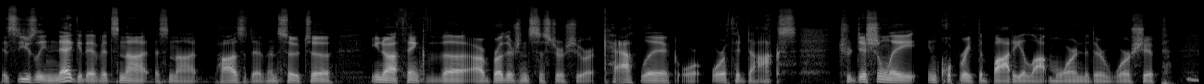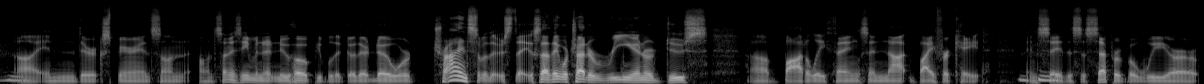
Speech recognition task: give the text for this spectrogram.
it's usually negative. It's not. It's not positive. And so to, you know, I think the our brothers and sisters who are Catholic or Orthodox traditionally incorporate the body a lot more into their worship, uh, in their experience on on Sundays. Even at New Hope, people that go there know we're trying some of those things. I think we're trying to reintroduce uh, bodily things and not bifurcate and say this is separate, but we are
